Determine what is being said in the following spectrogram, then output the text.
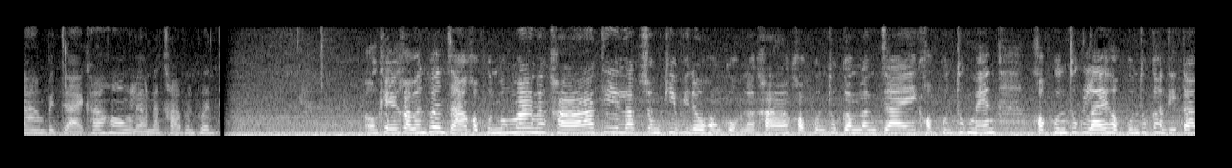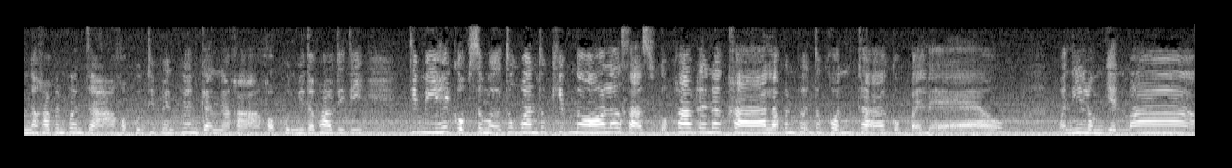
นางไปจ่ายค่าห้องแล้วนะคะเพื่อนๆ โอเคค่ะเพื่อนๆจ๋าขอบคุณมากๆนะคะ ที่รับชมคลิปวิดีโอของกบนะคะ ขอบคุณทุกกำลังใจ ขอบคุณทุกเม้นต์ขอบคุณทุกไลค์ขอบคุณทุกการติดตามนะคะเพื่อนๆจ๋าขอบคุณที่เป็นเพื่อนกันนะคะ ขอบคุณมิตรภาพดีๆที่มีให้กบเสมอทุกวันทุกคลิปเนาะรักษาสุขภาพด้วยนะคะรักเพื่อนๆทุกคนค่ะกบไปแล้ว วันนี้ลมเย็นมาก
